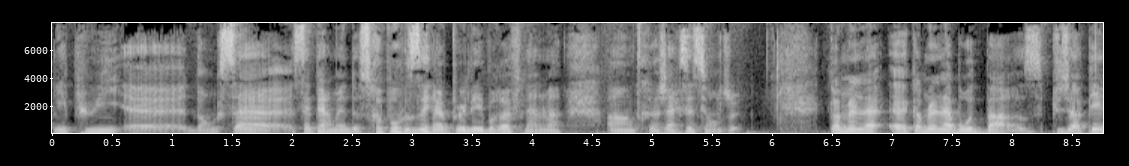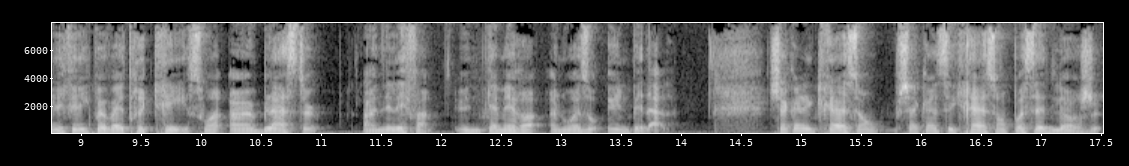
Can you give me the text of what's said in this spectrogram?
Et puis, euh, donc, ça, ça permet de se reposer un peu les bras finalement entre chaque session de jeu. Comme le, euh, comme le labo de base, plusieurs périphériques peuvent être créés, soit un blaster, un éléphant, une caméra, un oiseau et une pédale. Chacun de ces créations possède leur jeu.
